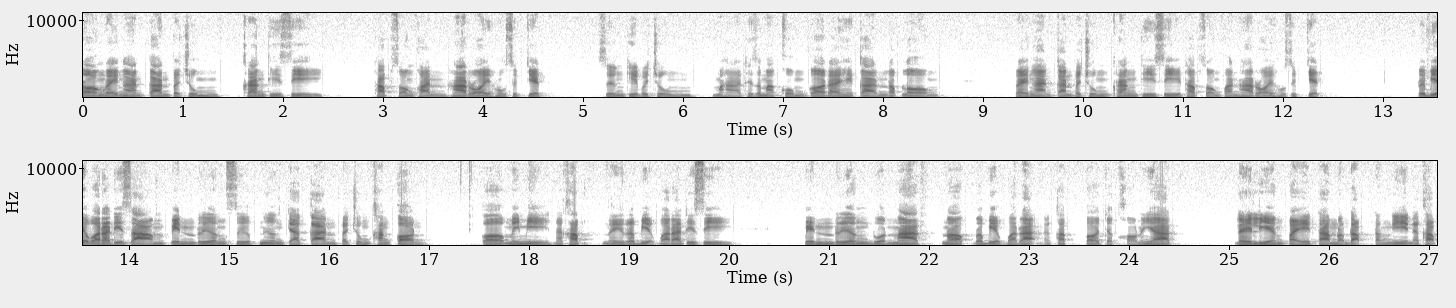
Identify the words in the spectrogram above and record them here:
รองรายงานการประชุมครั้งที่4ทับ2567 ซึ่งที่ประชุมมหาเทศสมาคมก็ได้ให้การรับรองรายงานการประชุมครั้งที่4ทับ2567 ระเบียบวาระที่ 3 เป็นเรื่องสืบเนื่องจากการประชุมครั้งก่อน ก็ไม่มีนะครับในระเบียบวาระที่ 4 เป็นเรื่องด่วนมากนอกระเบียบวาระนะครับ ก็จะขออนุญาตได้เรียงไปตามลำดับดังนี้นะครับ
